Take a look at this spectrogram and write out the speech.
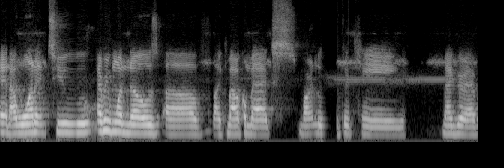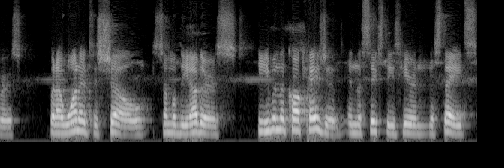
and I wanted to, everyone knows of like Malcolm X, Martin Luther King, Medgar Evers, but I wanted to show some of the others, even the Caucasians in the 60s here in the States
